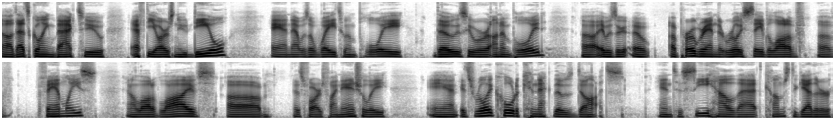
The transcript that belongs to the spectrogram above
Uh, that's going back to FDR's New Deal, and that was a way to employ those who were unemployed. Uh, it was a, a, a, program that really saved a lot of, of families and a lot of lives um, as far as financially. And it's really cool to connect those dots and to see how that comes together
